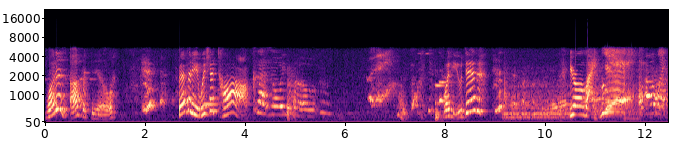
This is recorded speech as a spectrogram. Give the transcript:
what is up with you? Bethany, we should talk. That noise though. What you did? You're all like, yeah. I was like,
